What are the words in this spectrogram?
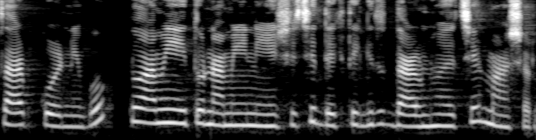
সার্ভ করে নিব। তো আমি এই তো নামিয়ে নিয়ে এসেছি। দেখতে কিন্তু দারুণ হয়েছে। মাশাল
